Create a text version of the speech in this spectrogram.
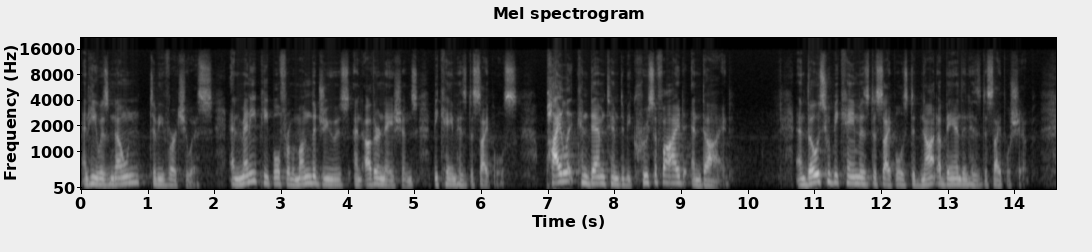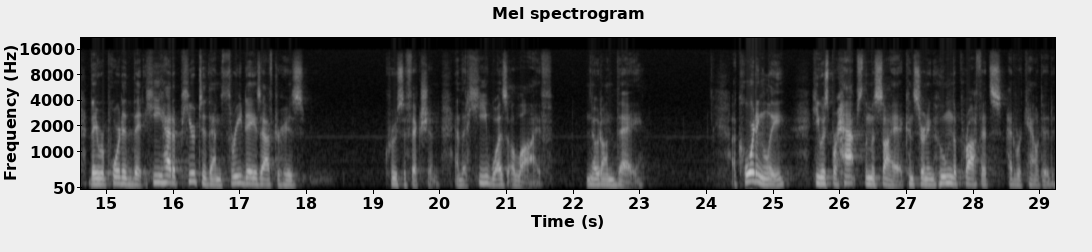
and he was known to be virtuous. And many people from among the Jews and other nations became his disciples. Pilate condemned him to be crucified and died. And those who became his disciples did not abandon his discipleship. They reported that he had appeared to them three days after his crucifixion and that he was alive. Note on they. Accordingly, he was perhaps the Messiah concerning whom the prophets had recounted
